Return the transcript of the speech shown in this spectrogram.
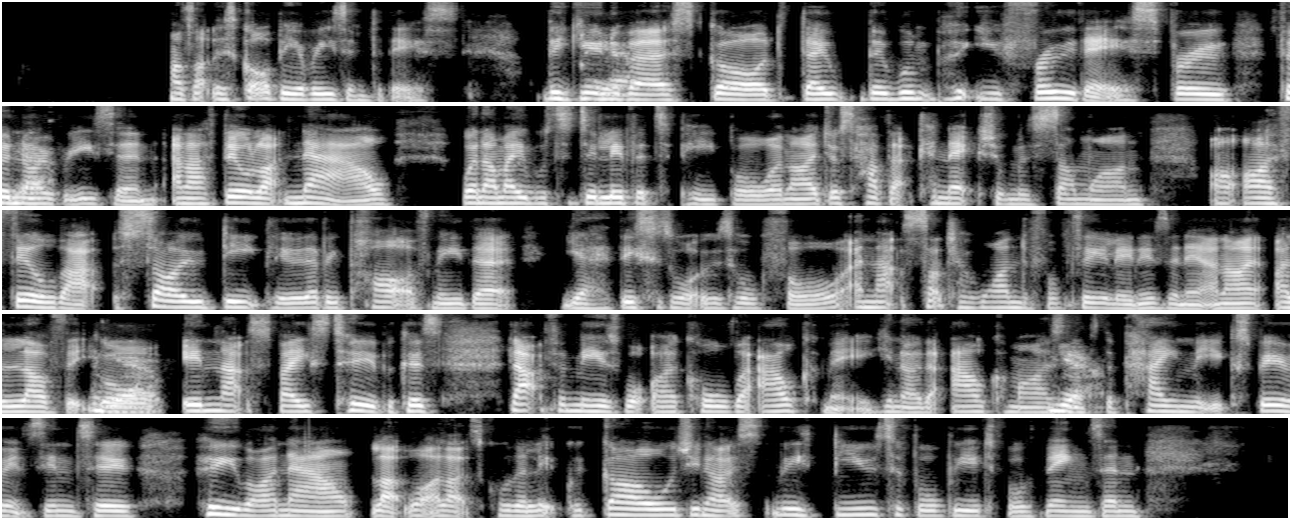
I was like, there's got to be a reason for this. The universe, yeah. God, they they wouldn't put you through this through for yeah. no reason. And I feel like now when I'm able to deliver to people and I just have that connection with someone, I, I feel that so deeply with every part of me that yeah, this is what it was all for. And that's such a wonderful feeling, isn't it? And I, I love that you're yeah. in that space too, because that for me is what I call the alchemy, you know, the alchemizing of the pain that you experience into who you are now, like what I like to call the liquid gold, you know, it's these beautiful, beautiful things. And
